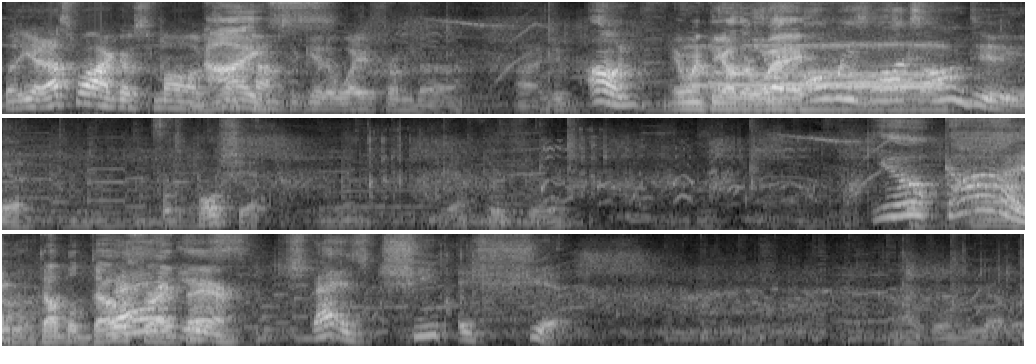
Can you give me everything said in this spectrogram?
But yeah, that's why I go small sometimes to get away from the. Alright, you- Oh, It went the other it way. always locks on, do you. Such bullshit. yeah, appreciate it. You, God. Double dose That right is- there. That is cheap as shit. Alright, Dylan, you got it.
